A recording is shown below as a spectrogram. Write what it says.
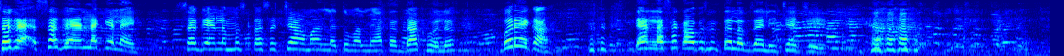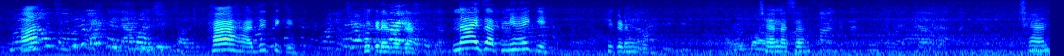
सगळ्या सगळ्यांना केलाय. सगळ्यांना मस्त असं चहा मांडलाय तुम्हाला मी आता दाखवलं. बरं आहे का? त्यांना सकाळपासून तलब झाली चहाची. हा? हा हा देते की. इकडे बघा. नाही जात मी आहे की. इकडे बघा. छान असं. छान.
